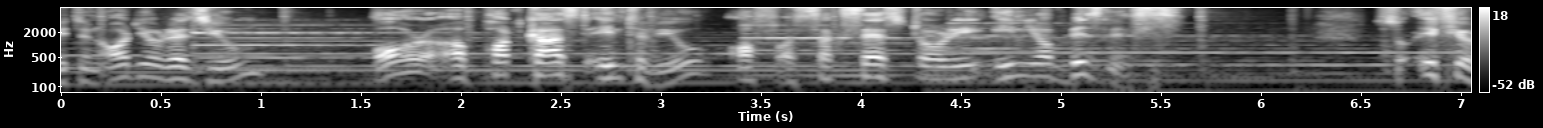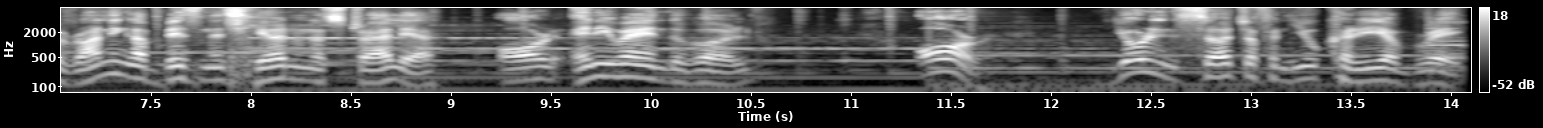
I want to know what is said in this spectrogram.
with an audio resume or a podcast interview of a success story in your business. So, if you're running a business here in Australia or anywhere in the world, or you're in search of a new career break,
